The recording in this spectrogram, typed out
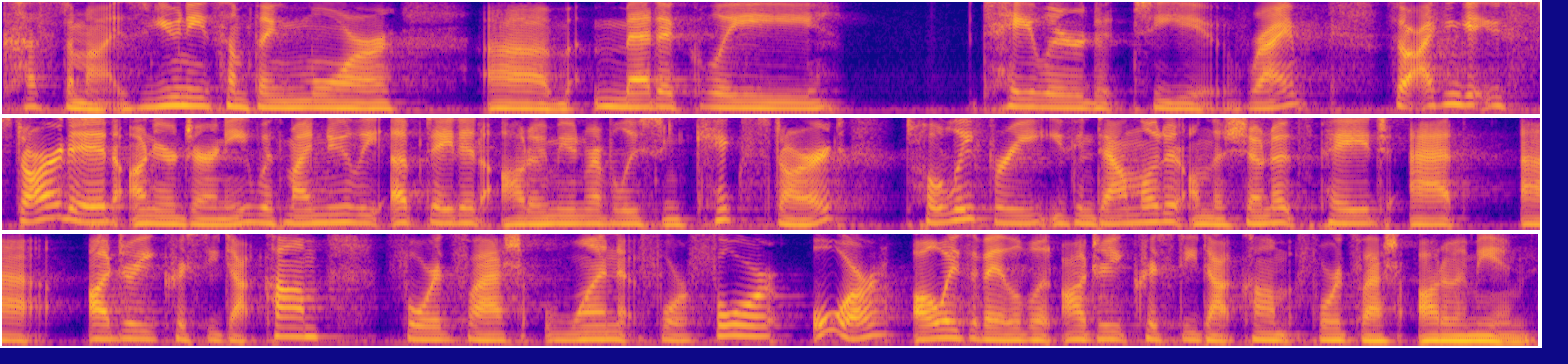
customized. You need something more um, medically tailored to you, right? So I can get you started on your journey with my newly updated Autoimmune Revolution Kickstart, totally free. You can download it on the show notes page at uh, audreychristie.com forward slash 144 or always available at audreychristie.com forward slash autoimmune.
